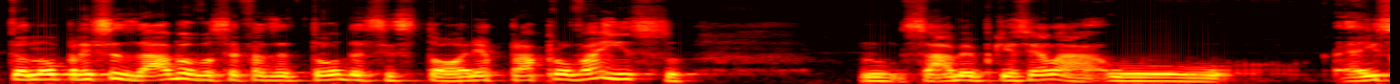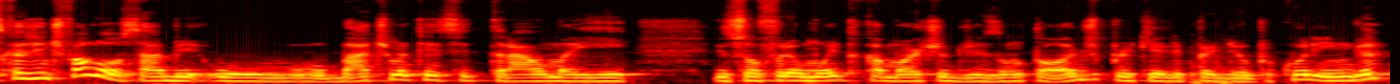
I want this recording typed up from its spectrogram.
Então não precisava você fazer toda essa história para provar isso. Sabe? Porque, sei lá, o. É isso que a gente falou, sabe? O Batman tem esse trauma aí e sofreu muito com a morte do Jason Todd, porque ele perdeu pro Coringa.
